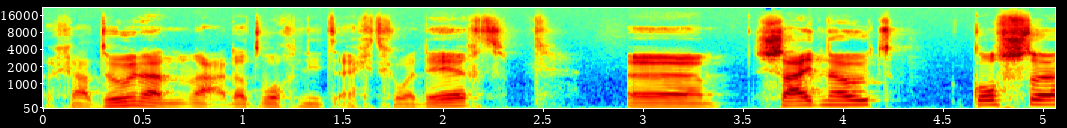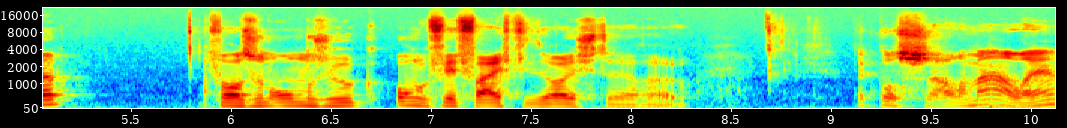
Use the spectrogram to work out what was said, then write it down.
gaat doen. En nou, dat wordt niet echt gewaardeerd. side note, kosten van zo'n onderzoek ongeveer 15.000 euro. Dat kosten ze allemaal, hè?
